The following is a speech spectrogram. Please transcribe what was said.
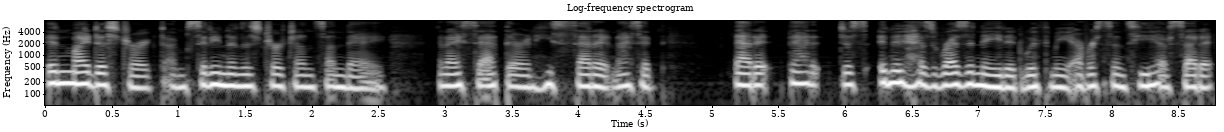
in my district. I'm sitting in his church on Sunday, and I sat there and he said it, and I said that it that it just and it has resonated with me ever since he have said it.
